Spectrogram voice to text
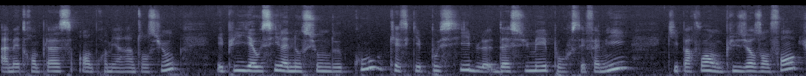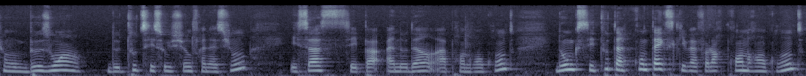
à mettre en place en première intention. Et puis il y a aussi la notion de coût, qu'est-ce qui est possible d'assumer pour ces familles qui parfois ont plusieurs enfants, qui ont besoin de toutes ces solutions de freination. Et ça, c'est pas anodin à prendre en compte. Donc c'est tout un contexte qu'il va falloir prendre en compte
